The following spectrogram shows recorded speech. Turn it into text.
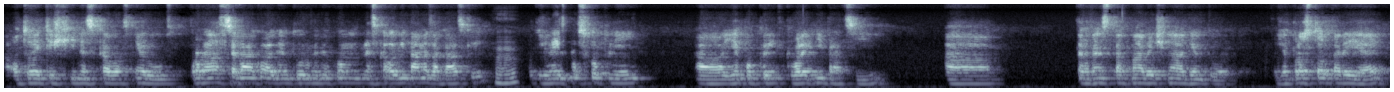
a o to je těžší dneska vlastně růst. Pro nás třeba jako agenturu, my bychom dneska odmítáme zakázky, mm-hmm. protože nejsme schopní uh, je pokryt kvalitní prací a ten stav má většina agentur. Takže prostor tady je,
